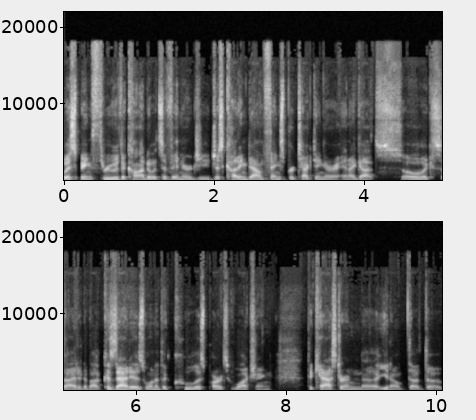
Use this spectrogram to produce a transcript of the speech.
wisping through the conduits of energy, just cutting down things, protecting her. And I got so excited about because that is one of the coolest parts of watching the caster and the, you know, the the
